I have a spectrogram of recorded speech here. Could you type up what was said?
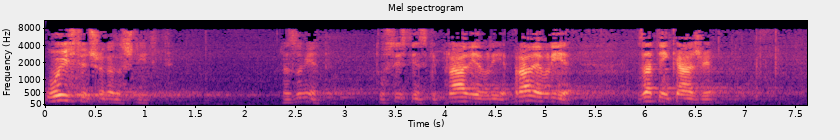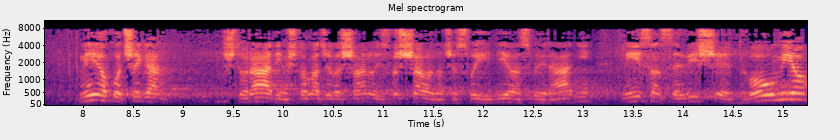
uistinu ću ga zaštititi. Razumijete? Tu su istinski pravi evlije. Prave evlije. Zatim kaže, nije oko čega što radim, što Allah Đelešanu izvršava, znači svojih dijela, svojih radnji, nisam se više dvoumio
